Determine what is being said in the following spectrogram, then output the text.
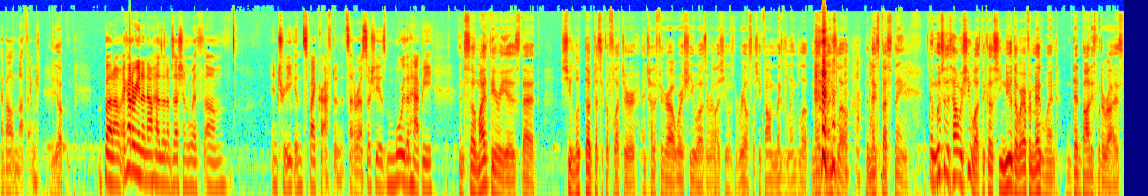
about nothing. Yep. But um, Ekaterina now has an obsession with um, intrigue and spycraft and etc. So she is more than happy. And so my theory is that she looked up Jessica Fletcher and tried to figure out where she was and realized she wasn't real. So she found Meg Langslow, Meg Langslow the next best thing, and moved to the town where she was because she knew that wherever Meg went, dead bodies would arise.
